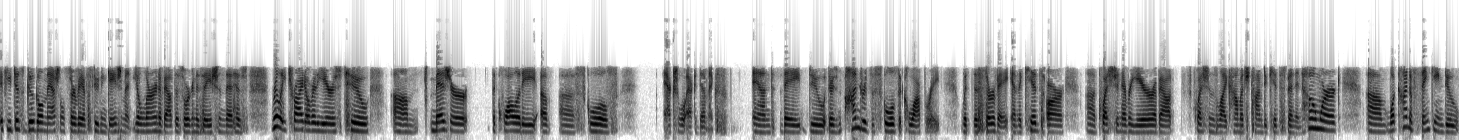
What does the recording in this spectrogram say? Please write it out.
if you just Google National Survey of Student Engagement, you'll learn about this organization that has really tried over the years to um, measure the quality of uh, schools' actual academics. And they do. There's hundreds of schools that cooperate with this survey, and the kids are uh, questioned every year about questions like how much time do kids spend in homework, um, what kind of thinking do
